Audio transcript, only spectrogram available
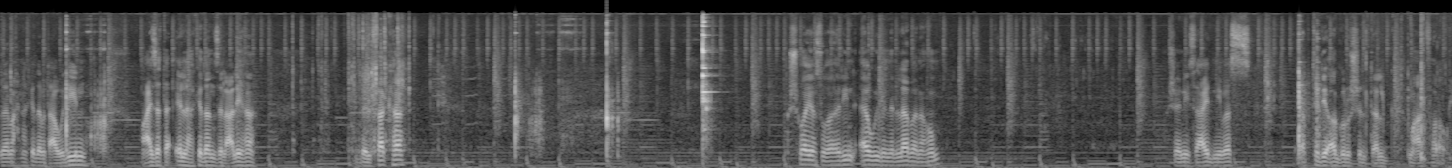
زي ما إحنا كده متعودين وعايز أتقلها كده أنزل عليها. بالفاكهة. شوية صغيرين قوي من اللبن أهم. عشان يساعدني بس أبتدي أجرش التلج مع الفراولة.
